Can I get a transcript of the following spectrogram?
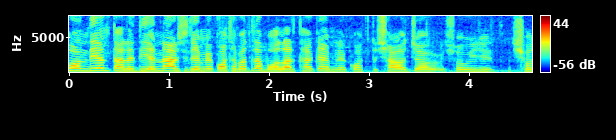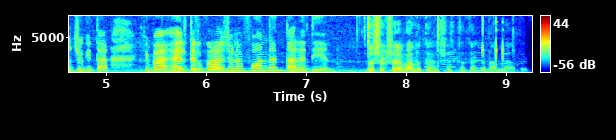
ফোন দিয়েন তাহলে দিয়েন না। আর যদি এমনি কথাবার্তা বলার থাকে এমনি সাহায্য সহযোগিতা কিংবা হেল্প করার জন্য ফোন দেন তাহলে দিয়েন। দর্শক সবাই ভালো থাকেন সুস্থ থাকেন আল্লাহ হাফেজ।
